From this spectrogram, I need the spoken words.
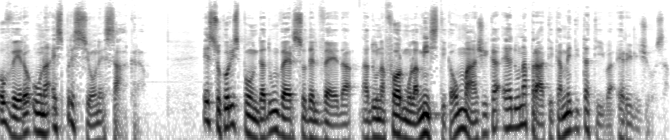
ovvero una espressione sacra. Esso corrisponde ad un verso del Veda, ad una formula mistica o magica e ad una pratica meditativa e religiosa.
